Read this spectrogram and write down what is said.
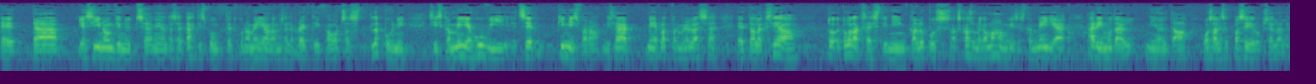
et ja siin ongi nüüd see nii-öelda see tähtis punkt, et kuna meie oleme selle projektiga otsast lõpuni, siis ka meie huvi, et see kinnisvara, mis läheb meie platvormile ülesse, et ta oleks hea to, toodaks hästi ning ka lõpus saaks kasumiga maha müüa, sest ka meie ärimudel nii-öelda osaliselt baseerub sellele.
